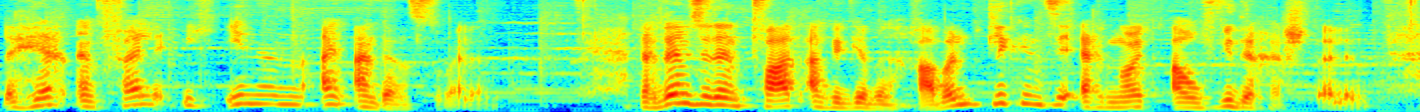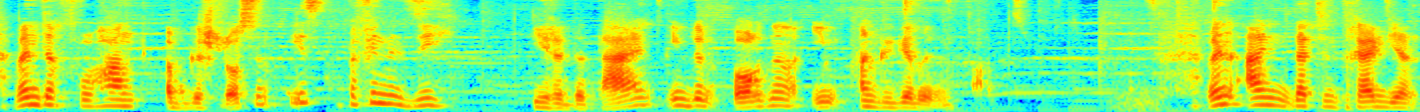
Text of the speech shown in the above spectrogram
Daher empfehle ich Ihnen, ein anderes zu wählen. Nachdem Sie den Pfad angegeben haben, klicken Sie erneut auf Wiederherstellen. Wenn der Vorhang abgeschlossen ist, befinden sich Ihre Dateien in den Ordner im angegebenen Pfad. Wenn ein Datenträger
